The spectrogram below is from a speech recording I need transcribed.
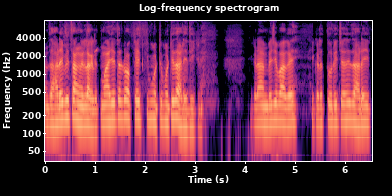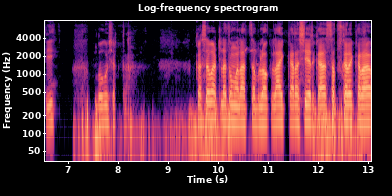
झाडे बी चांगले लागलेत. माझे तर डोके इतकी मोठी मोठी झाडे आहेत इकडे. इकडे आंब्याची बाग आहे. इकडे तुरीच्या झाडं आहे ती. बघू शकता. कसं वाटलं तुम्हाला आजचा ब्लॉग? लाईक करा शेअर करा सबस्क्राईब करा.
